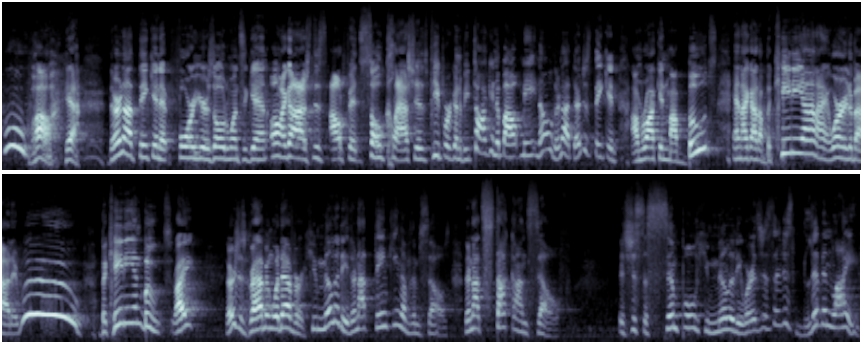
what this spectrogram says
Whew, wow, yeah. They're not thinking at four years old once again, oh my gosh, this outfit so clashes. People are going to be talking about me. No, they're not. They're just thinking, I'm rocking my boots and I got a bikini on. I ain't worried about it. Woo! Bikini and boots, right? They're just grabbing whatever. Humility. They're not thinking of themselves, they're not stuck on self. It's just a simple humility where it's just, they're just living life.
